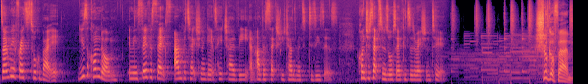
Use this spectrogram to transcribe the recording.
Don't be afraid to talk about it. Use a condom. It means safer sex and protection against HIV and other sexually transmitted diseases. Contraception is also a consideration too. Shuga Fam,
